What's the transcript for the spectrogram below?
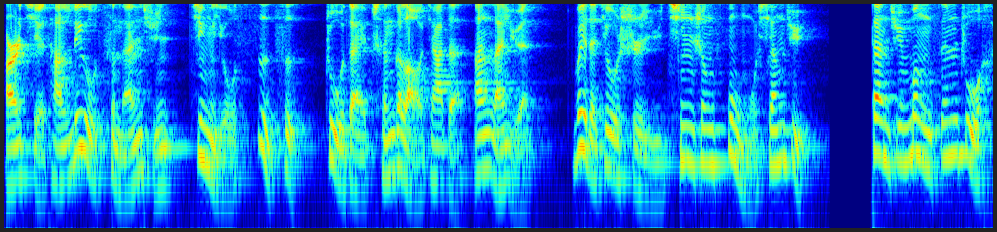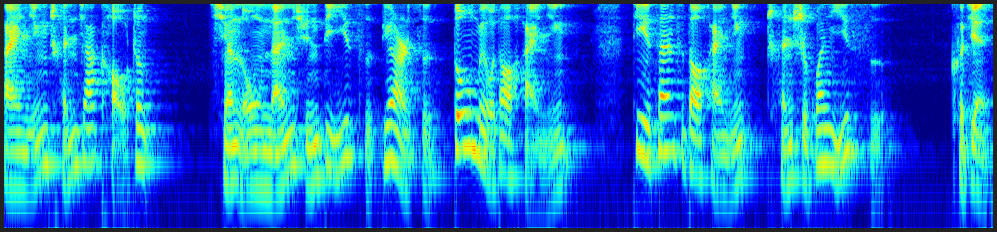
而且他六次南巡，竟有四次住在陈阁老家的安澜园，为的就是与亲生父母相聚。但据孟森著《海宁陈家考证》，乾隆南巡第一次、第二次都没有到海宁。第三次到海宁，陈世官已死，可见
